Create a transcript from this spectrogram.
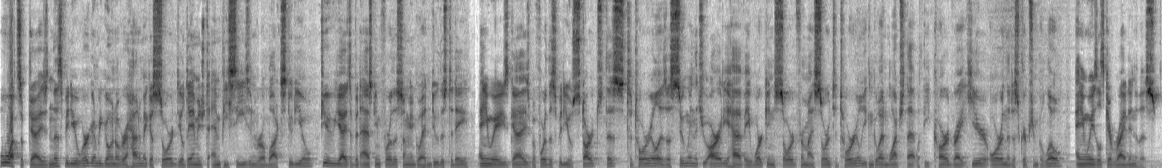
What's up guys, in this video we're going to be going over how to make a sword deal damage to NPCs in Roblox Studio. A few of you guys have been asking for this so I'm going to go ahead and do this today. Anyways guys, before this video starts, this tutorial is assuming that you already have a working sword from my sword tutorial. You can go ahead and watch that with the card right here or in the description below. Anyways, let's get right into this.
